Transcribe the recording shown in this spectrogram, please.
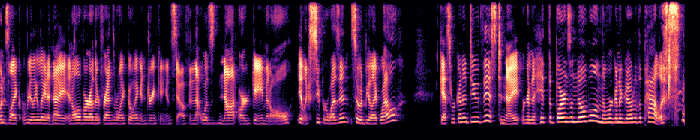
when it's like really late at night and all of our other friends were like going and drinking and stuff and that was not our game at all it like super wasn't so it'd be like well guess we're gonna do this tonight we're gonna hit the barnes and noble and then we're gonna go to the palace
